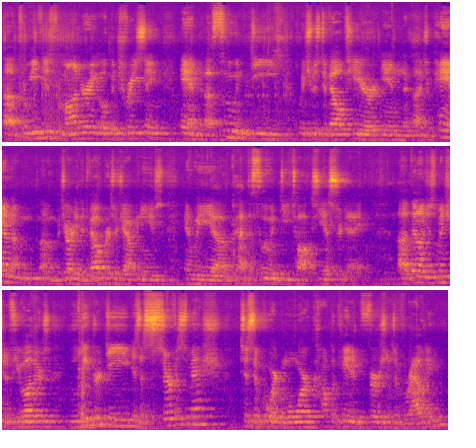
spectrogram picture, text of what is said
Uh, Prometheus for monitoring, open tracing, and uh, FluentD, which was developed here in uh, Japan. Um, uh, majority of the developers are Japanese, and we uh, had the FluentD talks yesterday. Then I'll just mention a few others. Linkerd is a service mesh to support more complicated versions of routing.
